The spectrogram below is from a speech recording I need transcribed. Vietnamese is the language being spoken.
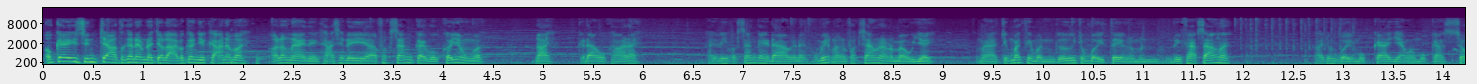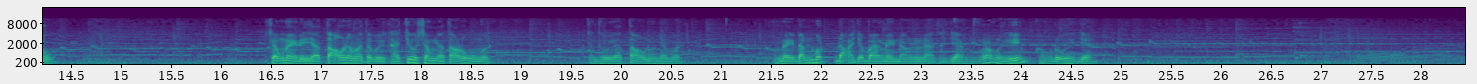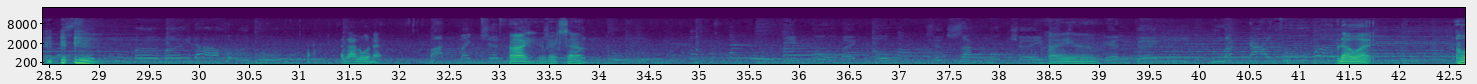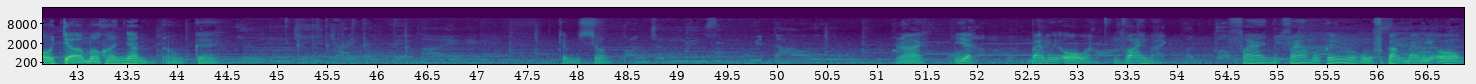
Ok, xin chào tất cả anh em đã trở lại với kênh Như Khả em ơi Ở lần này thì Khả sẽ đi à, phát sáng cây vũ khí nha mọi người. Đây, cái đao của Khả đây. Hãy đi phát sáng cây đao này, không biết là phát sáng ra là màu gì. Mà trước mắt thì mình cứ chuẩn bị tiền rồi mình đi phát sáng thôi. Khả chuẩn bị một ca vàng và một ca su. Xong này đi giao tấu em ơi, tại vì Khả chưa xong giao tấu đúng mọi người. Tranh thủ giao tấu nữa em ơi Hôm nay đánh bút đại cho bang này nào là thời gian rất là hiếm, không đủ thời gian. ra luôn này. Rồi, phát sáng Đấy, uh... Đâu vậy? Hỗ trợ một khóa nhanh Ok. Châm sâu. Rồi, gì vậy? 30 ô à, vái mà. Phá, phá vũ khí mà cũng cần 30 ô.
